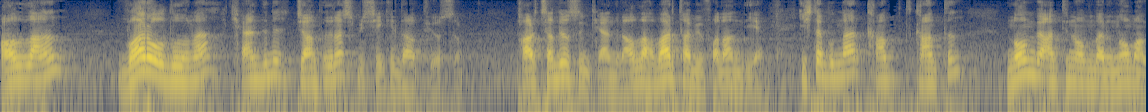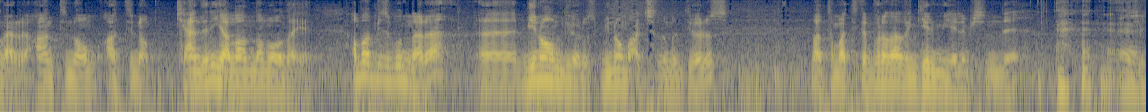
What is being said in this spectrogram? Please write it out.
Allah'ın var olduğuna kendini canhıraş bir şekilde atıyorsun. Parçalıyorsun kendini. Allah var tabii falan diye. İşte bunlar Kant, Kant'ın nom ve antinomları, nomaları, antinom, antinom. Kendini yalanlama olayı. Ama biz bunlara e, binom diyoruz, binom açılımı diyoruz. Matematikte buralarda girmeyelim şimdi.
